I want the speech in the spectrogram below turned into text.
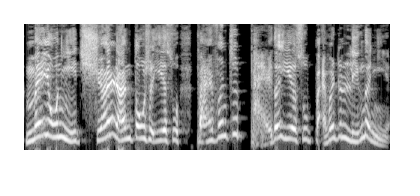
没有你，全然都是耶稣，百分之百的耶稣，百分之零的你。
